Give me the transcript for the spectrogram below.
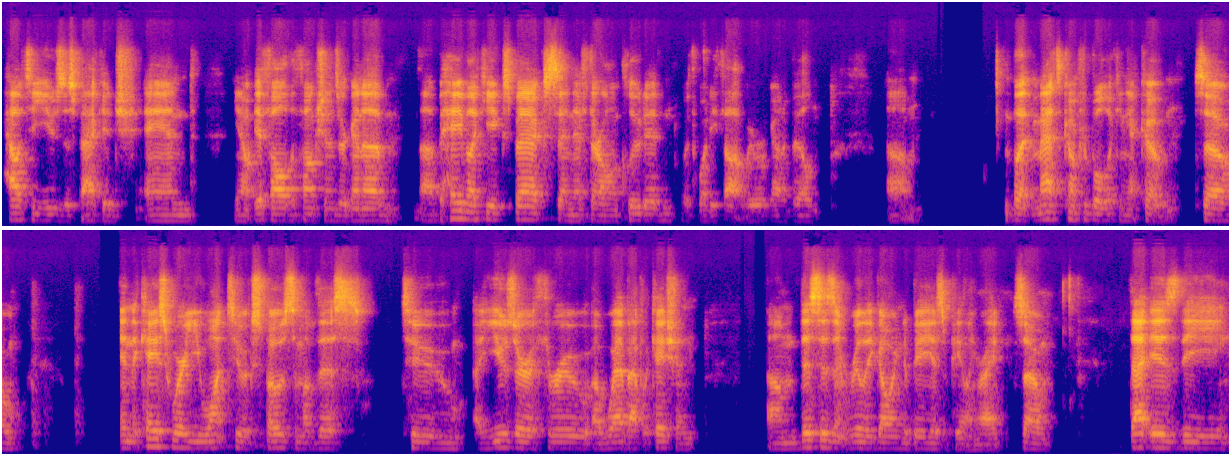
how to use this package and you know if all the functions are going to uh, behave like he expects and if they're all included with what he thought we were going to build. Um, but Matt's comfortable looking at code. So in the case where you want to expose some of this to a user through a web application, um, this isn't really going to be as appealing, right? So that is the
